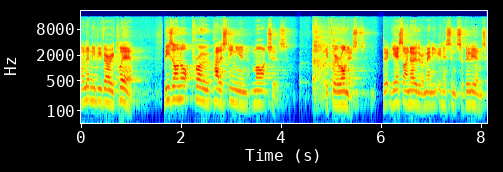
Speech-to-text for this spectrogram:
Now, let me be very clear these are not pro Palestinian marchers, if we're honest. Yes, I know there are many innocent civilians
